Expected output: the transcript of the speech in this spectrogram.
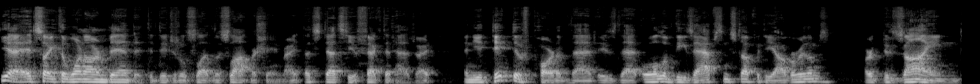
Yeah, it's like the one armed bandit, the digital slot, the slot machine, right? That's that's the effect it has, right? And the addictive part of that is that all of these apps and stuff with the algorithms are designed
